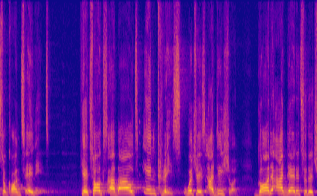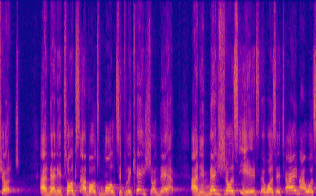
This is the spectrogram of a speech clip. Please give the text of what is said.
to contain it. He talks about increase, which is addition. God added to the church. And then he talks about multiplication there. And he measures it. There was a time I was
